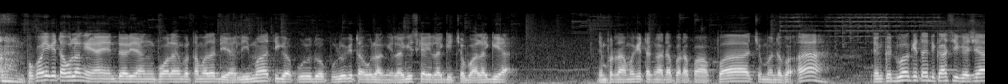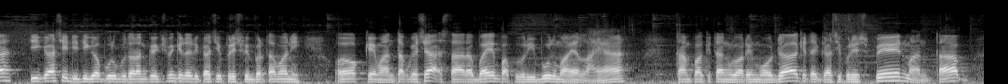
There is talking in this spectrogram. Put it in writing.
Pokoknya kita ulang ya dari yang pola yang pertama tadi ya. 5 30 20 kita ulangi lagi sekali lagi coba lagi ya. Yang pertama kita nggak dapat apa-apa cuma dapat ah! Yang kedua kita dikasih guys ya. Dikasih di 30 putaran quick spin kita dikasih free spin pertama nih. Oke mantap guys ya. Setara buy 40.000 lumayan lah ya. Tanpa kita ngeluarin modal kita dikasih free spin mantap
